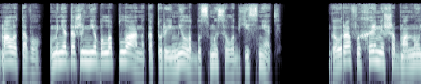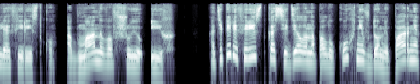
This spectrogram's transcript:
Мало того, у меня даже не было плана, который имело бы смысл объяснять. Гаураф и Хэмиш обманули аферистку, обманывавшую их. А теперь аферистка сидела на полу кухни в доме парня,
